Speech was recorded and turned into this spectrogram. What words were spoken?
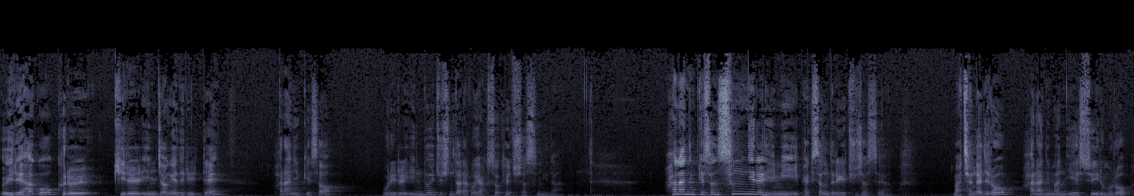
의뢰하고 그를 길을 인정해 드릴 때 하나님께서 우리를 인도해 주신다라고 약속해 주셨습니다. 하나님께서는 승리를 이미 이 백성들에게 주셨어요. 마찬가지로 하나님은 예수 이름으로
